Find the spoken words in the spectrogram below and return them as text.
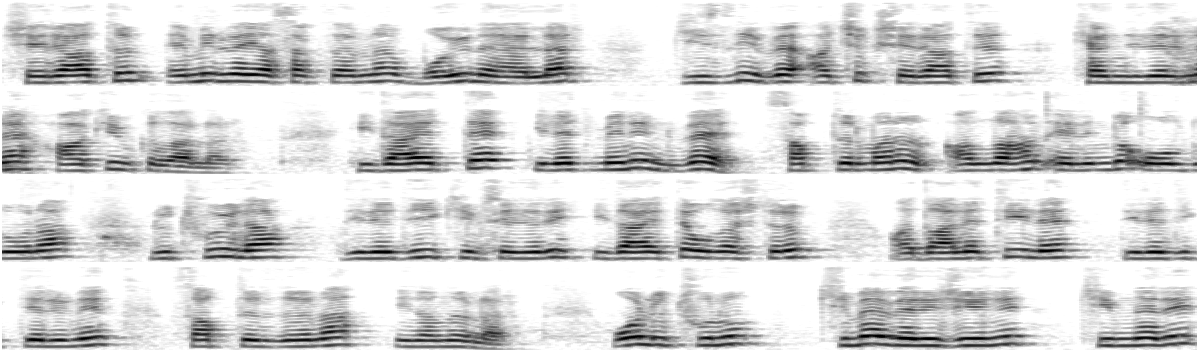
Şeriatın emir ve yasaklarına boyun eğerler, gizli ve açık şeriatı kendilerine hakim kılarlar. Hidayette iletmenin ve saptırmanın Allah'ın elinde olduğuna lütfuyla dilediği kimseleri hidayete ulaştırıp adaletiyle dilediklerini saptırdığına inanırlar. O lütfunu kime vereceğini, kimleri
